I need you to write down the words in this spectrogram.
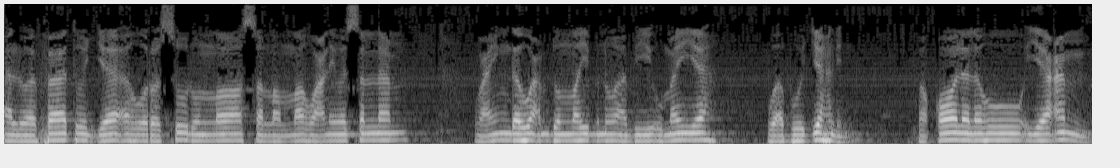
al-wafatu ja'ahu Rasulullah sallallahu alaihi wasallam wa 'indahu Abdullah ibn Abi Umayyah wa Abu Jahl. Faqala lahu ya 'am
